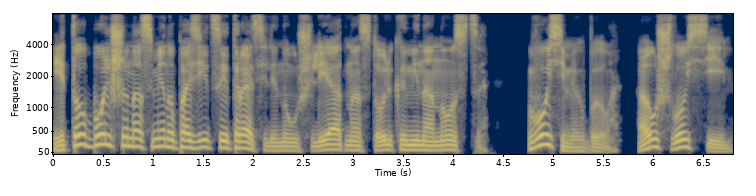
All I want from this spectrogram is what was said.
И то больше на смену позиции тратили, но ушли от нас только миноносцы. Восемь их было, а ушло семь.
